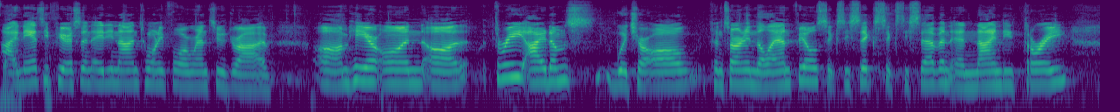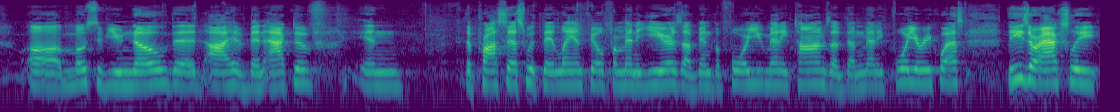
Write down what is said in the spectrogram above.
Hi, Nancy Pearson, 8924 Rensu Drive. I'm here on uh, three items, which are all concerning the landfill 66, 67, and 93. Uh, most of you know that I have been active in the process with the landfill for many years. I've been before you many times. I've done many FOIA requests. These are actually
